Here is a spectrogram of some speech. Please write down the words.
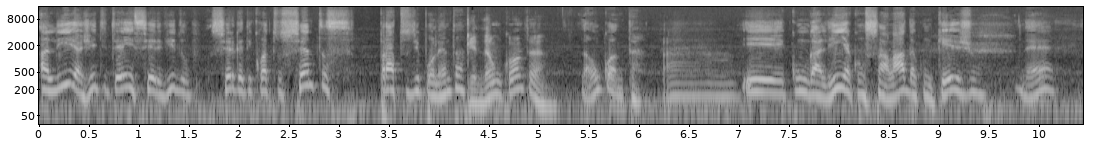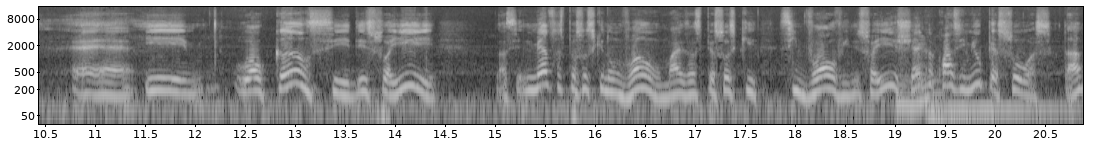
ali a gente tem servido cerca de 400 pratos de polenta. Que dão conta? Dão conta. Ah. E com galinha, com salada, com queijo, né? É, e o alcance disso aí, assim, mesmo as pessoas que não vão, mas as pessoas que se envolvem nisso aí, uhum. chega a quase mil pessoas, tá?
